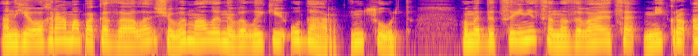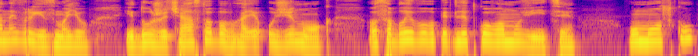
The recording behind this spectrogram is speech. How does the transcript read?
Ангіограма показала, що ви мали невеликий удар, інсульт. У медицині це називається мікроаневризмою і дуже часто буває у жінок, особливо у підлітковому віці. У мозку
